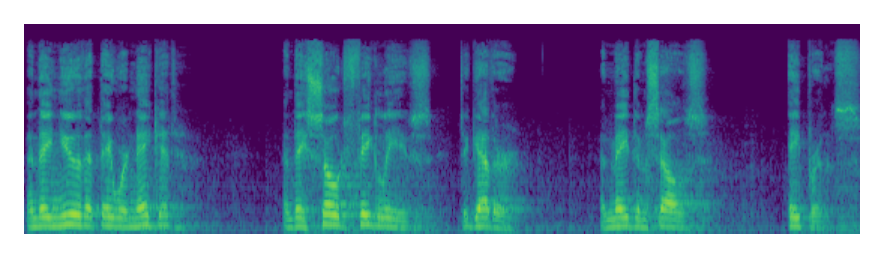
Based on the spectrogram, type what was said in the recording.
and they knew that they were naked, and they sewed fig leaves together and made themselves aprons.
